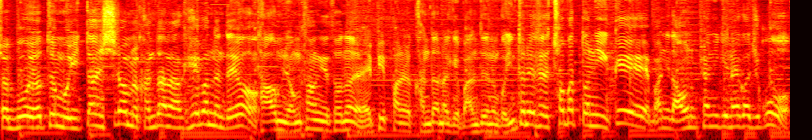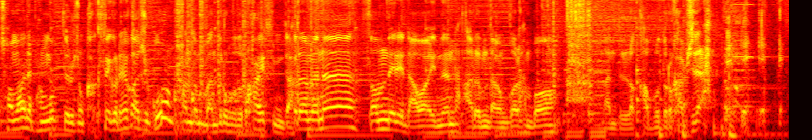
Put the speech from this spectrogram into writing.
자, 뭐 여튼 뭐 이딴 실험을 간단하게 해봤는데요. 다음 영상에서는 LP판을 간단하게 만드는 거 인터넷에 쳐봤더니 꽤 많이 나오는 편이긴 해가지고 저만의 방법대로 좀 각색을 해가지고 한번 만들어 보도록 하겠습니다. 그러면은 썸네일에 나와 있는 아름다운 걸 한번 만들러 가보도록 합시다.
